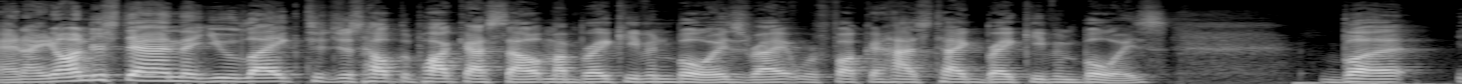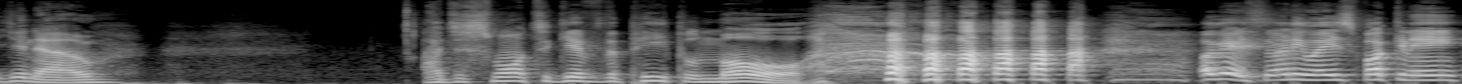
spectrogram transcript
And I understand that you like to just help the podcast out, my break even boys, right? We're fucking hashtag break even boys, but you know, I just want to give the people more. okay, so anyways, fucking a.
